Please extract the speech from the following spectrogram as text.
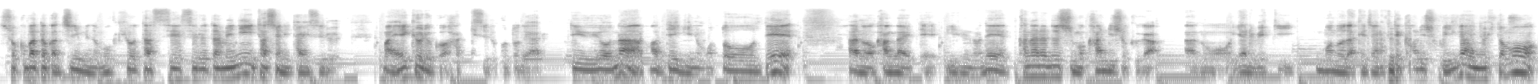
職場とかチームの目標を達成するために他者に対する、まあ、影響力を発揮することであるっていうような、まあ、定義のもとであの考えているので、必ずしも管理職があのやるべきものだけじゃなくて、管理職以外の人も、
